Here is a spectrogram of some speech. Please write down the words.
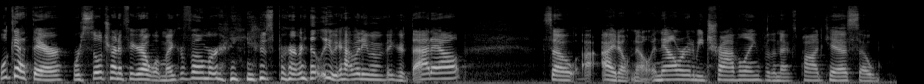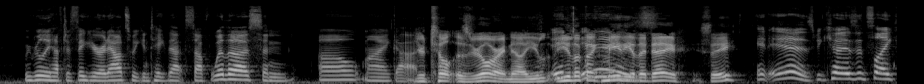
we'll get there. We're still trying to figure out what microphone we're going to use permanently. We haven't even figured that out. So I, don't know. And now we're going to be traveling for the next podcast. So we really have to figure it out so we can take that stuff with us. And oh my God. Your tilt is real right now. You you It look like me the other day. See? It is because it's like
